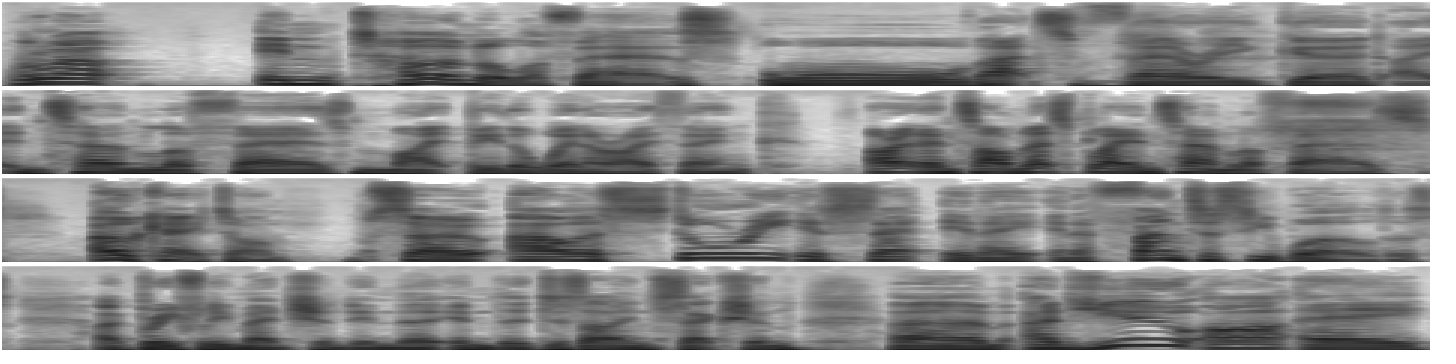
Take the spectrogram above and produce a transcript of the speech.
what about internal affairs? Oh, that's very good. Uh, Internal Affairs might be the winner, I think. All right, then, Tom. Let's play Internal Affairs. Okay, Tom. So our story is set in a in a fantasy world, as I briefly mentioned in the in the design section. Um, and you are a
